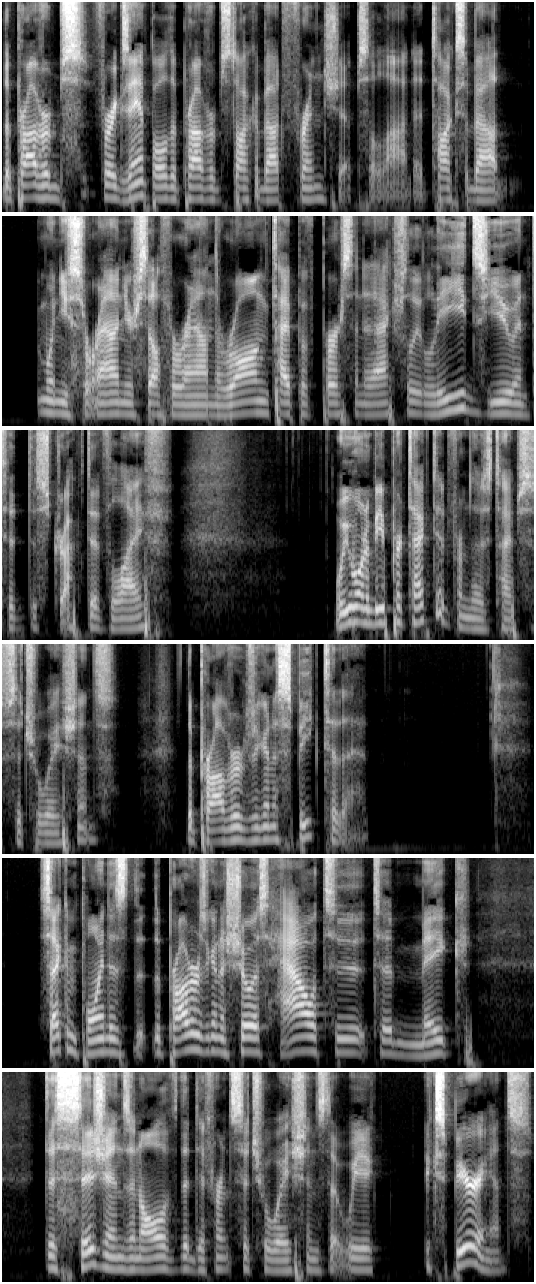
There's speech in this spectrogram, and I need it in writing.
The Proverbs, for example, the Proverbs talk about friendships a lot. It talks about when you surround yourself around the wrong type of person, it actually leads you into destructive life. We want to be protected from those types of situations. The Proverbs are going to speak to that. Second point is that the Proverbs are going to show us how to, to make decisions in all of the different situations that we experience.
